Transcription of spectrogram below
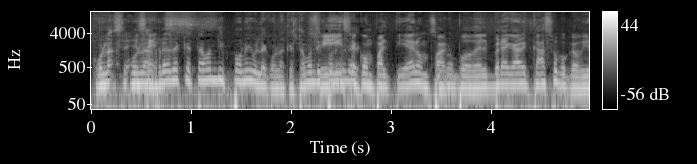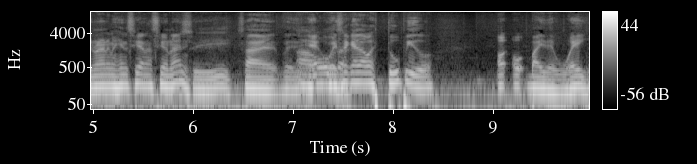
con, la- Se- con las se- redes que estaban disponibles, con las que estaban sí, disponibles. se compartieron se para com- poder bregar el caso porque había una emergencia nacional. Sí. O sea, eh, eh, Ahora- hubiese quedado estúpido. Oh, oh, by the way,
